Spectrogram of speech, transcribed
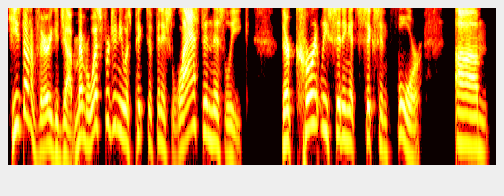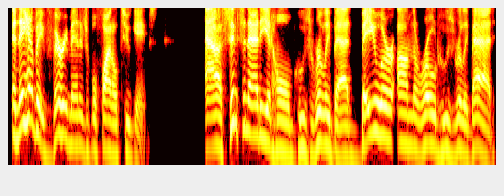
he's done a very good job. Remember, West Virginia was picked to finish last in this league. They're currently sitting at six and four, um, and they have a very manageable final two games. Uh, Cincinnati at home, who's really bad. Baylor on the road, who's really bad.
